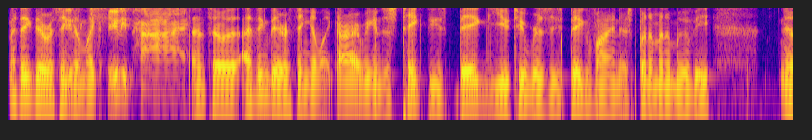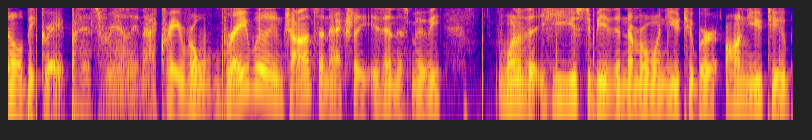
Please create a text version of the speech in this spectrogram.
I think they were thinking like, cutie pie. and so I think they were thinking like, all right, we can just take these big YouTubers, these big Viners, put them in a movie, and it'll be great. But it's really not great. Ray William Johnson actually is in this movie. One of the he used to be the number one YouTuber on YouTube.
